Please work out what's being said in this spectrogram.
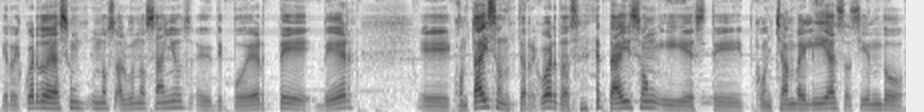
y recuerdo de hace unos algunos años eh, de poderte ver eh, con Tyson, ¿te recuerdas? Tyson y este con Chamba Elías haciendo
